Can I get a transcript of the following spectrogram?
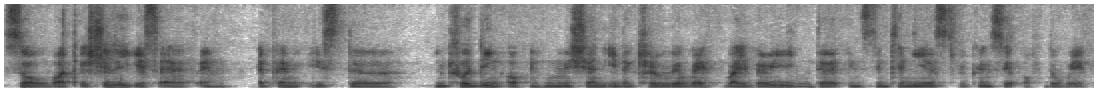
So what actually is FM? FM is the encoding of information in the carrier wave by varying the instantaneous frequency of the wave.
